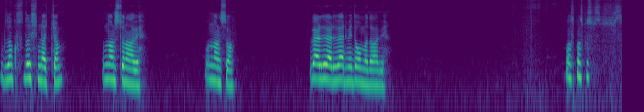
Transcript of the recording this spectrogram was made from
Buradan kutuları şimdi açacağım. Bunlar son abi. Bunlar son. Verdi verdi vermedi olmadı abi. Bas bas bas bas. bas.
